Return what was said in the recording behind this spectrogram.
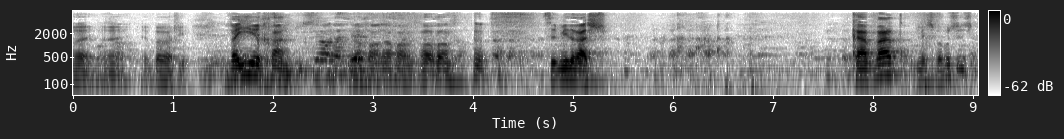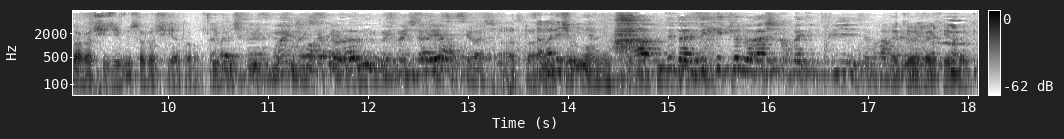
Ouais, ouais, il n'y a pas Rashi. Vayir Khan. C'est Midrash. Kavat, mais c'est pas possible, c'est pas Rachi, j'ai vu ça Rachi, attends, ça va les Ah, peut-être dans les écritures de Rachi qu'on peut été publiées, ça me rappelle. Ok, ok, ok.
